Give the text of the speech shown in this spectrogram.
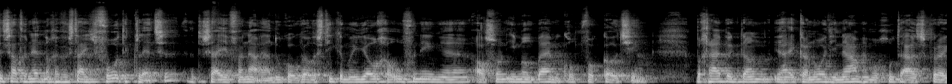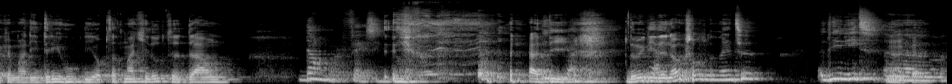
zaten we net nog even een standje voor te kletsen. En toen zei je van, nou, dan doe ik ook wel een stiekem een yoga-oefening uh, als zo'n iemand bij me komt voor coaching. Begrijp ik dan, ja, ik kan nooit die naam helemaal goed uitspreken, maar die driehoek die je op dat matje doet, de down... Downward facing. ja, die. Ja. Doe je die dan ook soms met mensen? Die niet. Okay. Um, uh,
